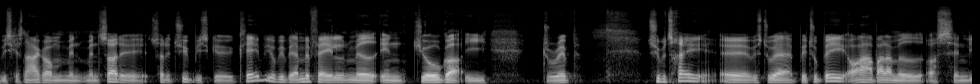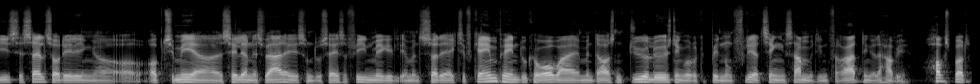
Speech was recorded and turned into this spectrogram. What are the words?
vi skal snakke om. Men, men så, er det, så er det typisk øh, Klaviyo, vi vil anbefale med en joker i Drip. Type 3, øh, hvis du er B2B og arbejder med at sende lige til salgsafdelingen og optimere sælgernes hverdag, som du sagde så fint, Mikkel, jamen, så er det Active Campaign, du kan overveje, men der er også en dyr løsning, hvor du kan binde nogle flere ting sammen med din forretning, og der har vi HubSpot.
